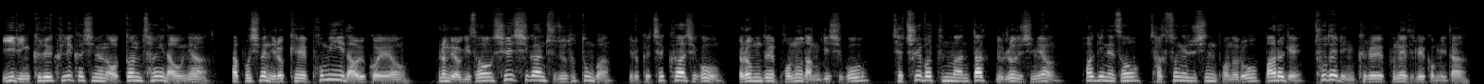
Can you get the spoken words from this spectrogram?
이 링크를 클릭하시면 어떤 창이 나오냐? 자, 보시면 이렇게 폼이 나올 거예요. 그럼 여기서 실시간 주주 소통방 이렇게 체크하시고 여러분들 번호 남기시고 제출 버튼만 딱 눌러주시면 확인해서 작성해주신 번호로 빠르게 초대 링크를 보내드릴 겁니다.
